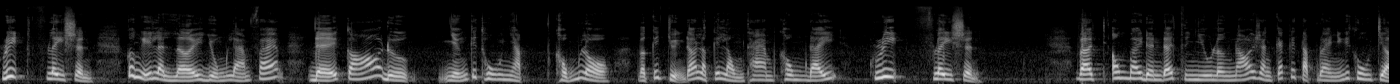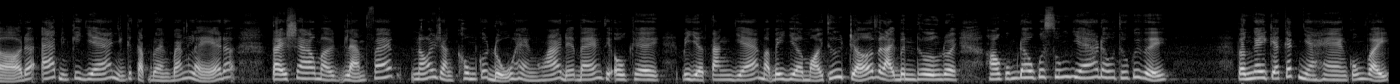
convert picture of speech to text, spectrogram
greedflation, có nghĩa là lợi dụng lạm phát để có được những cái thu nhập khổng lồ. Và cái chuyện đó là cái lòng tham không đáy, greedflation và ông Biden đã nhiều lần nói rằng các cái tập đoàn, những cái khu chợ đó, áp những cái giá, những cái tập đoàn bán lẻ đó, tại sao mà lạm phát nói rằng không có đủ hàng hóa để bán thì ok, bây giờ tăng giá mà bây giờ mọi thứ trở về lại bình thường rồi, họ cũng đâu có xuống giá đâu, thưa quý vị. Và ngay cả các nhà hàng cũng vậy,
